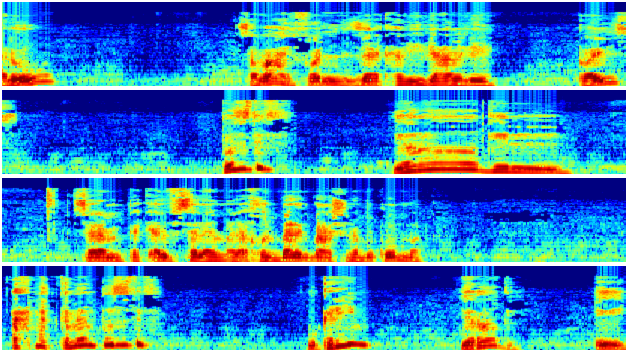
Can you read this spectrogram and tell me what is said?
ألو؟ صباح الفل إزيك حبيبي؟ عامل إيه؟ كويس؟ positive يا راجل! سلامتك ألف سلامة. لا خد بالك بقى عشان أبوك وأمك. أحمد كمان positive وكريم؟ يا راجل! إيه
